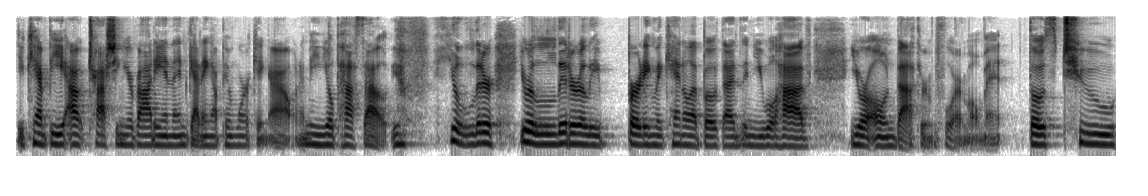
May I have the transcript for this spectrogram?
You can't be out trashing your body and then getting up and working out. I mean, you'll pass out. You'll literally you're literally burning the candle at both ends and you will have your own bathroom floor moment those two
